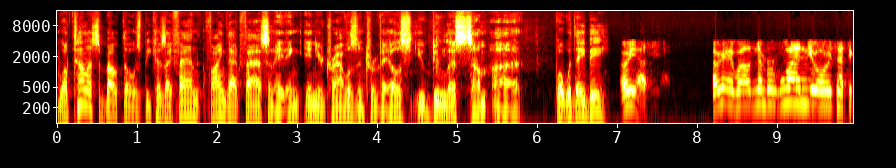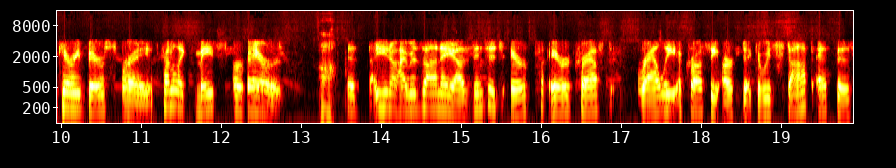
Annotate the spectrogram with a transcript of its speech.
Well, tell us about those because I find find that fascinating. In your travels and travails, you do list some. Uh, what would they be? Oh yes. Okay, well, number one, you always have to carry bear spray. It's kind of like mace for bears. Ah. It's, you know, I was on a uh, vintage air, aircraft rally across the Arctic, and we stop at this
